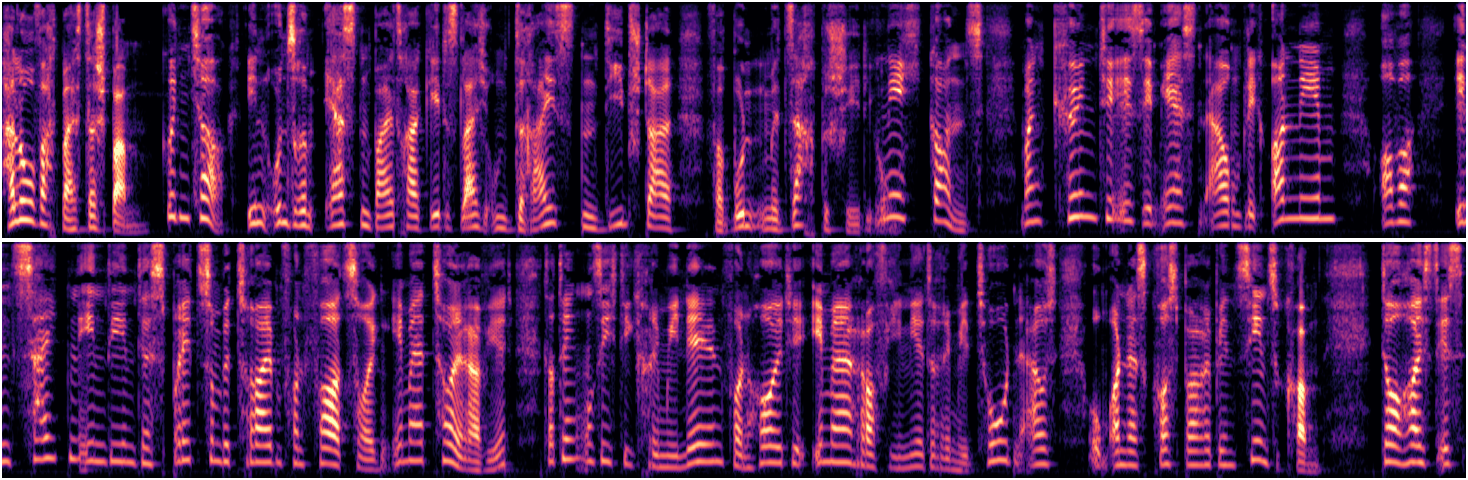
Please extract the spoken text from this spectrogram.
Hallo Wachtmeister Spamm. Guten Tag. In unserem ersten Beitrag geht es gleich um dreisten Diebstahl verbunden mit Sachbeschädigung. Nicht ganz. Man könnte es im ersten Augenblick annehmen, aber in Zeiten, in denen der Sprit zum Betreiben von Fahrzeugen immer teurer wird, da denken sich die Kriminellen von heute immer raffiniertere Methoden aus, um an das kostbare Benzin zu kommen. Da heißt es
